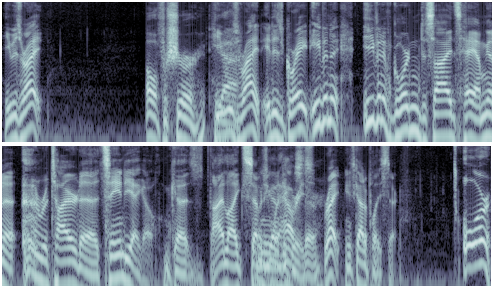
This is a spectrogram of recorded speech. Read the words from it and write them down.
He was right. Oh, for sure. He Yeah. was right. It is great. Even even if Gordon decides, hey, I'm going to retire to San Diego because I like 71 a degrees. there. Right. He's got a place there. Or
